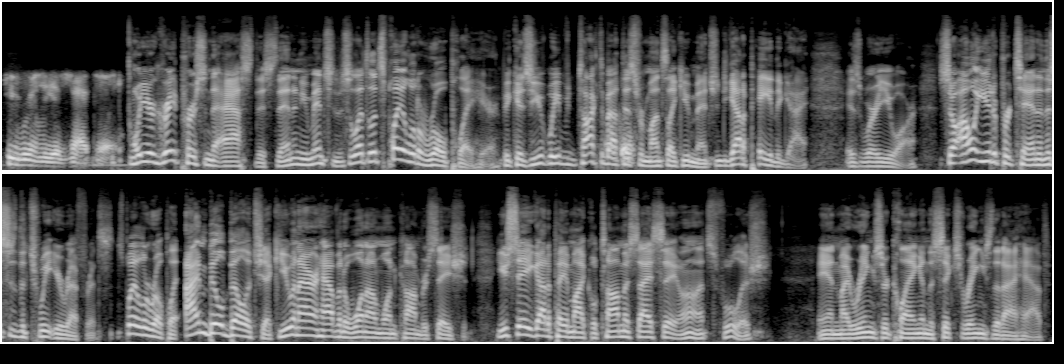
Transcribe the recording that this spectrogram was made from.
he really is that good. Well, you're a great person to ask this then, and you mentioned it. So let's let's play a little role play here because you we've talked about okay. this for months, like you mentioned. You got to pay the guy, is where you are. So I want you to pretend, and this is the tweet you reference. Let's play a little role play. I'm Bill Belichick. You and I are having a one-on-one conversation. You say you got to pay Michael Thomas. I say, oh, that's foolish, and my rings are clanging. The six rings that I have.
